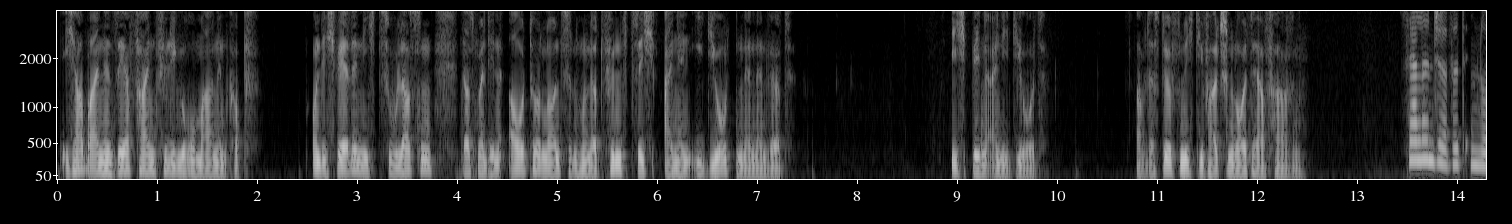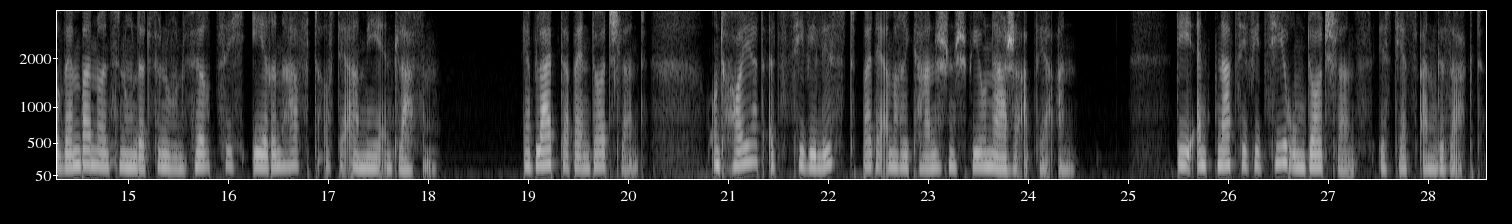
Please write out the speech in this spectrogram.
Ich habe einen sehr feinfühligen Roman im Kopf. Und ich werde nicht zulassen, dass man den Autor 1950 einen Idioten nennen wird. Ich bin ein Idiot. Aber das dürfen nicht die falschen Leute erfahren. Salinger wird im November 1945 ehrenhaft aus der Armee entlassen. Er bleibt aber in Deutschland und heuert als Zivilist bei der amerikanischen Spionageabwehr an. Die Entnazifizierung Deutschlands ist jetzt angesagt.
